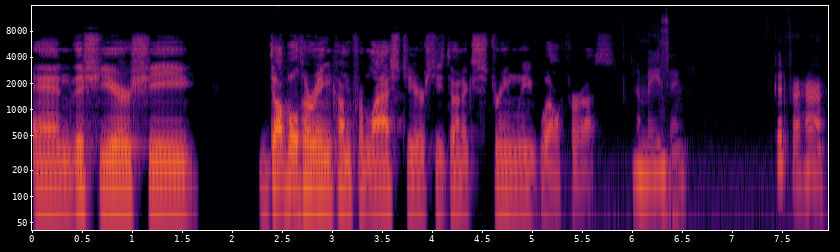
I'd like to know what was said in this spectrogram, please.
and this year she doubled her income from last year. She's done extremely well for us. Amazing. Good for her.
